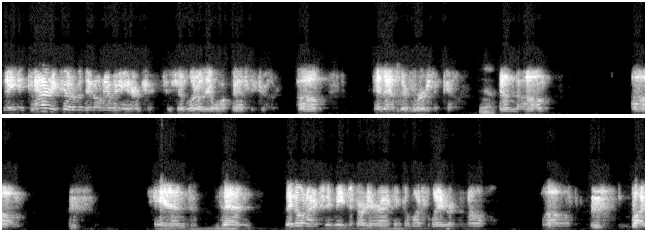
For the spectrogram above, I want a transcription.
they encounter each other, but they don't have any interchange. It's just literally they walk past each other, um, and that's their first encounter. Yeah. And um, um, and then they don't actually meet and start interacting until much later in the novel. Um, but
